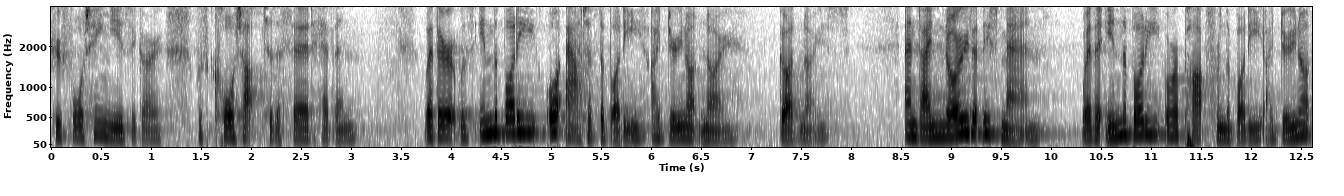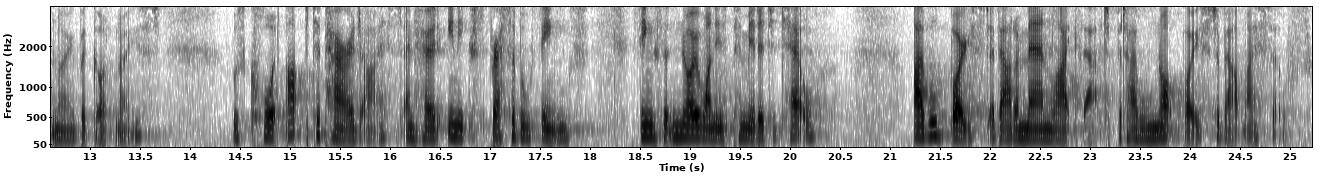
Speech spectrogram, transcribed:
who 14 years ago was caught up to the third heaven. Whether it was in the body or out of the body, I do not know. God knows. And I know that this man, whether in the body or apart from the body, I do not know, but God knows, was caught up to paradise and heard inexpressible things, things that no one is permitted to tell. I will boast about a man like that, but I will not boast about myself,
